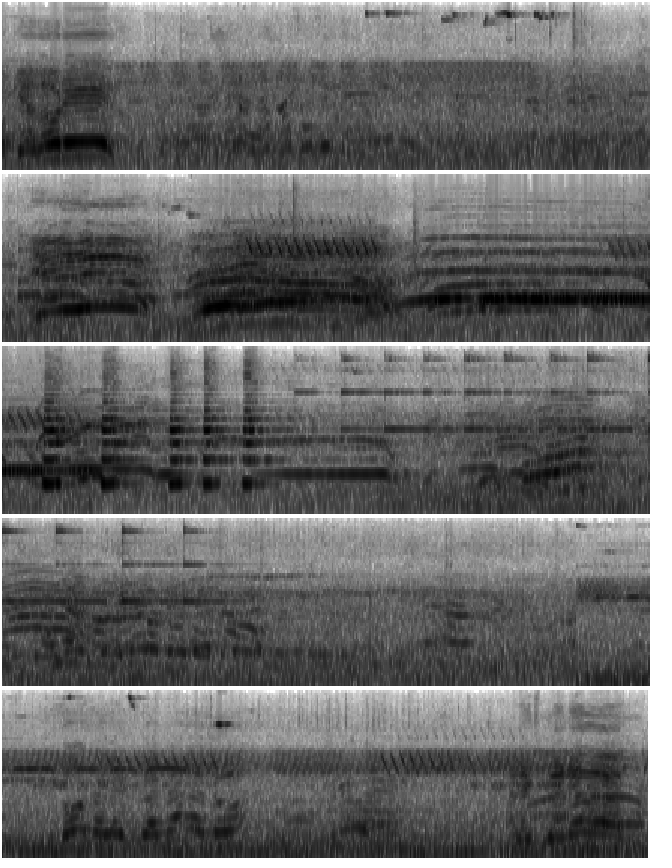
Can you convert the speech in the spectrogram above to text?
¡Bloqueadores! Todos a la explanada, ¿no? A la explanada.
